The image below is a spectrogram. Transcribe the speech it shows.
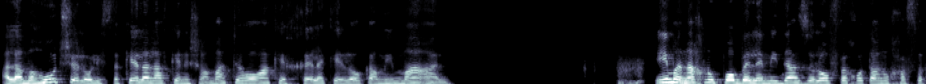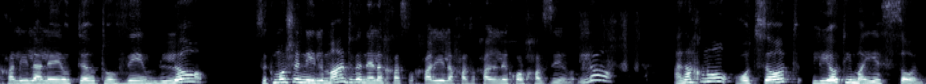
על המהות שלו, להסתכל עליו כנשמה טהורה, כחלק אלוקה ממעל. אם אנחנו פה בלמידה, זה לא הופך אותנו חס וחלילה ליותר טובים. לא. זה כמו שנלמד ונלך חס וחלילה, חס וחלילה לאכול חזיר. לא. אנחנו רוצות להיות עם היסוד.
